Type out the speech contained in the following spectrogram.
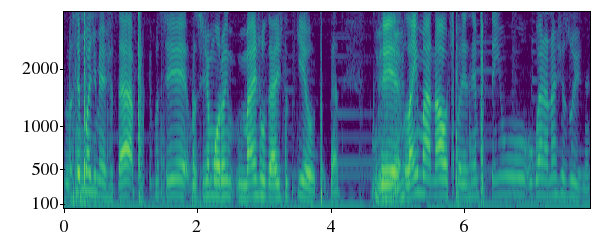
Você Hum. pode me ajudar, porque você, você já morou em mais lugares do que eu, tá ligado? Uhum. Lá em Manaus, por exemplo, tem o, o Guaraná Jesus, né?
